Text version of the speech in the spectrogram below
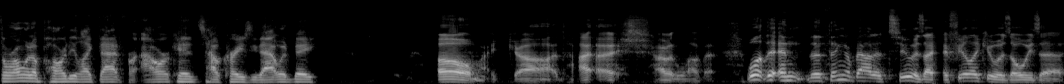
throwing a party like that for our kids, how crazy that would be. Oh my god, I I, I would love it. Well, the, and the thing about it too is I feel like it was always a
